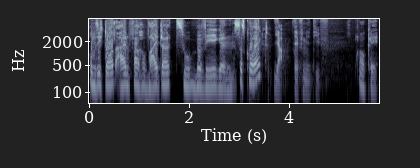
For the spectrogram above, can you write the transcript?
um sich dort einfach weiter zu bewegen. Ist das korrekt? Ja, definitiv. Okay.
